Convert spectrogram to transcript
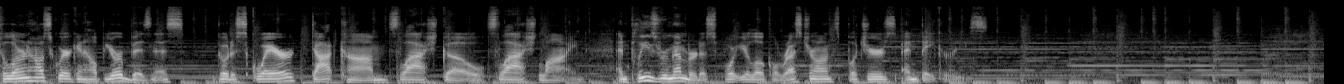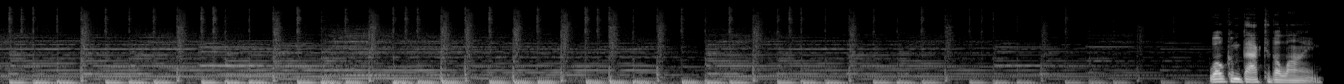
To learn how Square can help your business, go to square.com slash go slash line. And please remember to support your local restaurants, butchers, and bakeries. Welcome back to The Line.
